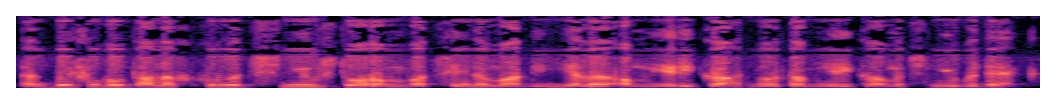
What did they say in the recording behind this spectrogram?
Dink byvoorbeeld aan 'n groot sneeustorm wat sê nou maar die hele Amerika, Noord-Amerika met sneeu bedek.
